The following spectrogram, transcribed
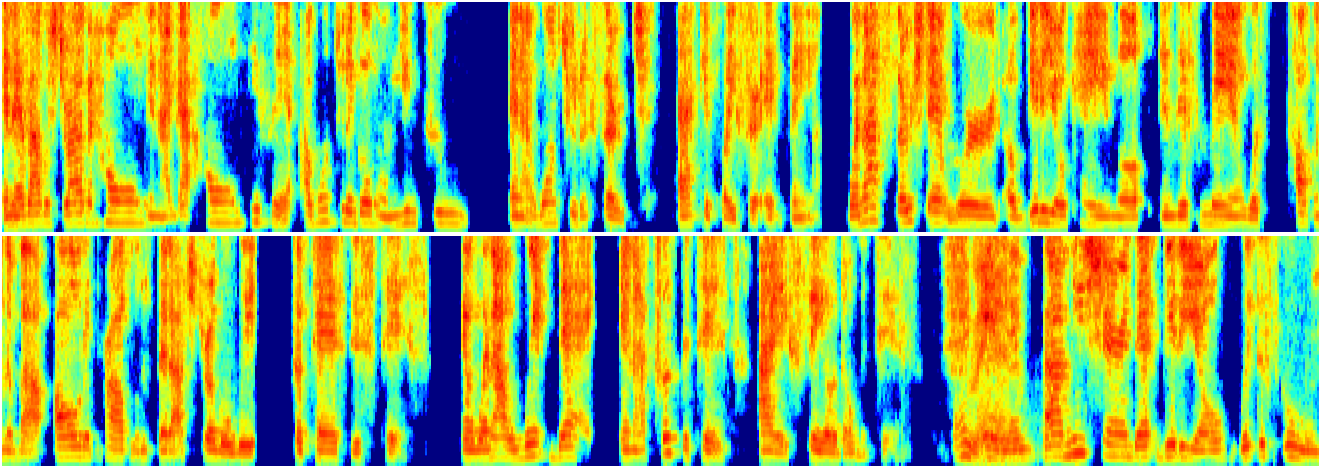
And as I was driving home and I got home, He said, I want you to go on YouTube and I want you to search Accuplacer exam when I searched that word, a video came up, and this man was talking about all the problems that I struggled with to pass this test. And when I went back and I took the test, I excelled on the test. Amen. And by me sharing that video with the school,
